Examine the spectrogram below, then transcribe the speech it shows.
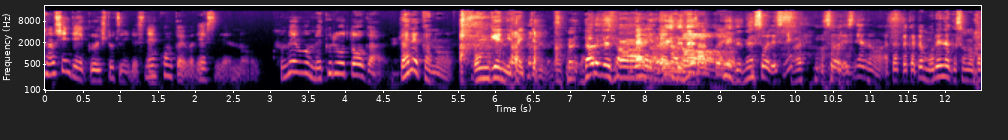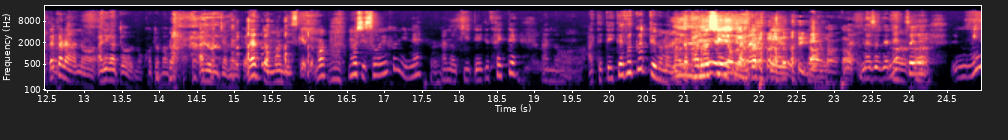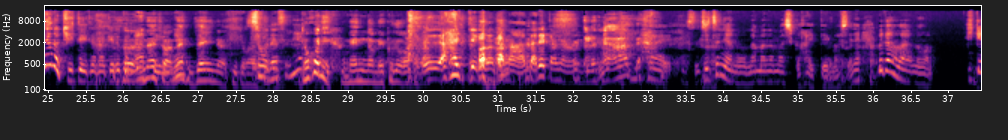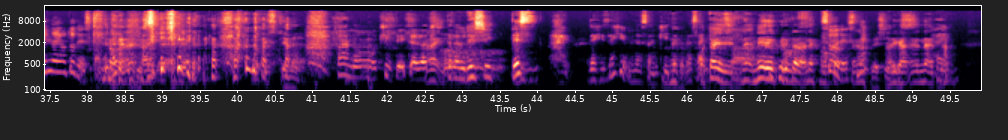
楽しんでいく一つにですね、今回はですね、あの、譜面をめくる音が誰かの音源に入ってるんです。誰でしょう誰クイズねなのか。というクイズね。そうですね。そうですね。あの、当たった方、漏れなくその方から、あの、ありがとうの言葉があるんじゃないかなと思うんですけども、もしそういうふうにね、あの、聞いていただいて、あの、当てていただくっていうのもまた楽しいのかなっていう、ね な謎でね。それで、みんなの聞いていただけるかなってね、いうそうねね。。全員の聞いてもらって、そうですねどこに譜面のめくる音が。えー入ってるのかな？誰かな？っていうね。あーってはい。実にあの、生々しく入っていましてね。普段はあの、聞けない音ですからね。聞けない。あの、聞いていただけたら嬉しいです。はい。ぜひぜひ皆さん聞いてください。お便りね、メールくれたらね。そうですね嬉しいですありがねはい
